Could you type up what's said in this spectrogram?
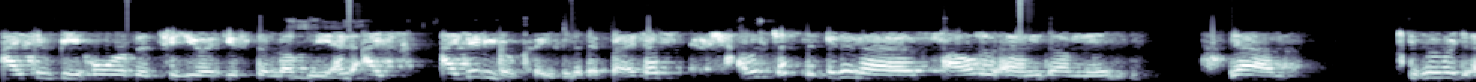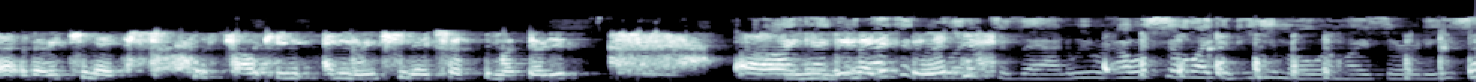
I can be horrible to you and you still love me. And I I didn't go crazy with it, but I just I was just a bit in a foul and um yeah a very teenage, sulking, angry teenager in my thirties. Um, I, I we made I it could relate to that. We were, I was still like an emo in my thirties. So,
